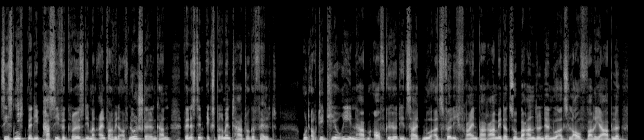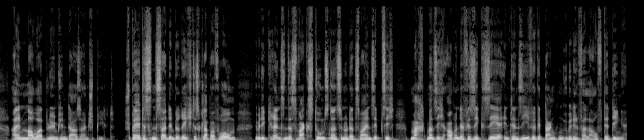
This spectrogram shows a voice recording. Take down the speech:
Sie ist nicht mehr die passive Größe, die man einfach wieder auf Null stellen kann, wenn es dem Experimentator gefällt. Und auch die Theorien haben aufgehört, die Zeit nur als völlig freien Parameter zu behandeln, der nur als Laufvariable ein Mauerblümchen-Dasein spielt. Spätestens seit dem Bericht des Club of Rome über die Grenzen des Wachstums 1972 macht man sich auch in der Physik sehr intensive Gedanken über den Verlauf der Dinge.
